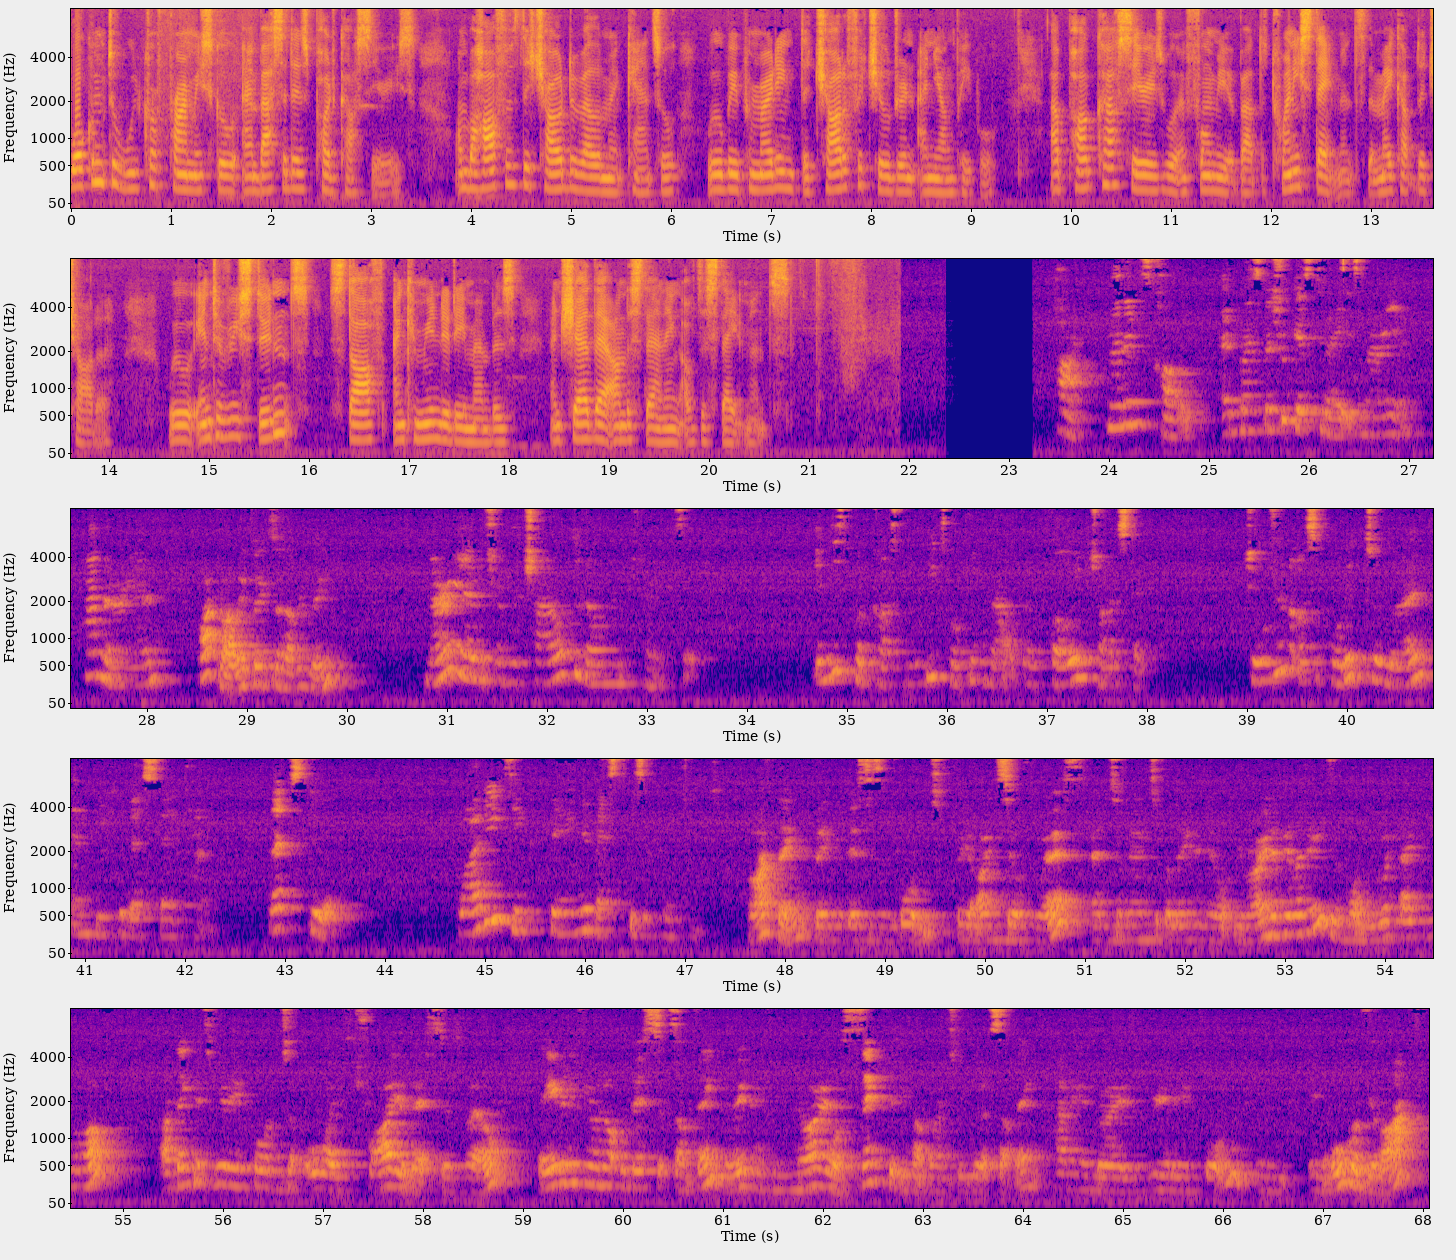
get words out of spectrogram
Welcome to Woodcroft Primary School Ambassadors podcast series. On behalf of the Child Development Council, we will be promoting the Charter for Children and Young People. Our podcast series will inform you about the 20 statements that make up the Charter. We will interview students, staff, and community members and share their understanding of the statements. Hi, my name is Carly, and my special guest today is Marianne. Hi, Marianne. Hi Carly, thanks for having me. Marianne is from the Child Development Council. In this podcast, we'll be talking about the following charter statement. Children are supported to learn and be the best they can. Let's do it. Why do you think being your best is important? I think being your best is important for your own self worth and to learn to believe in your, your own abilities and what you are capable of. I think it's really important to always try your best as well. Even if you're not the best at something, or even if you know or think that you're not going to be good at something, having a go is really important in, in all of your life.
